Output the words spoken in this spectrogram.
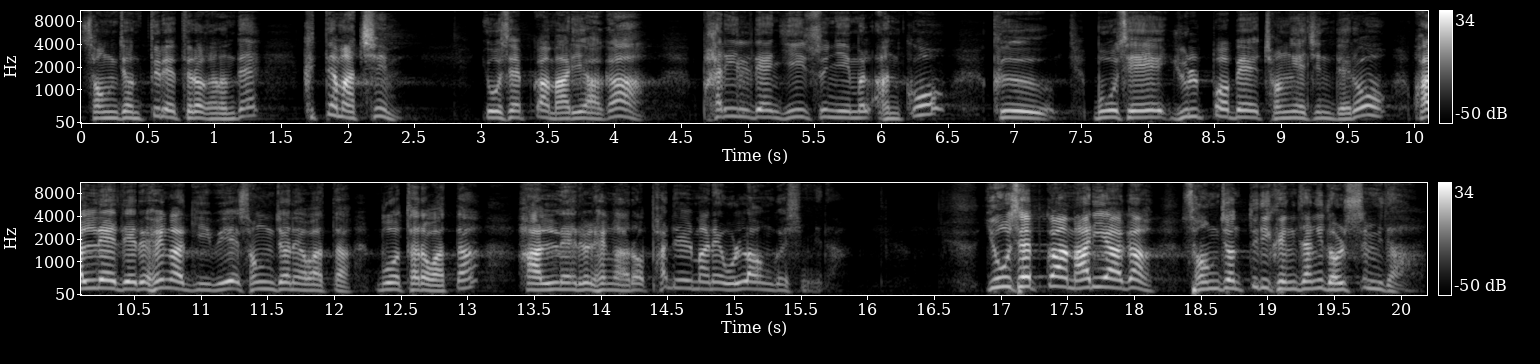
성전 뜰에 들어가는데 그때 마침 요셉과 마리아가 8일 된 예수님을 안고 그 모세의 율법에 정해진 대로 관례대로 행하기 위해 성전에 왔다. 무엇하러 왔다? 할례를 행하러 8일 만에 올라온 것입니다. 요셉과 마리아가 성전 뜰이 굉장히 넓습니다.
